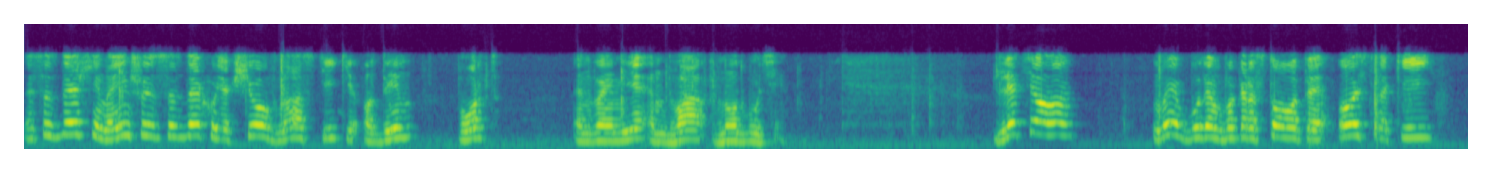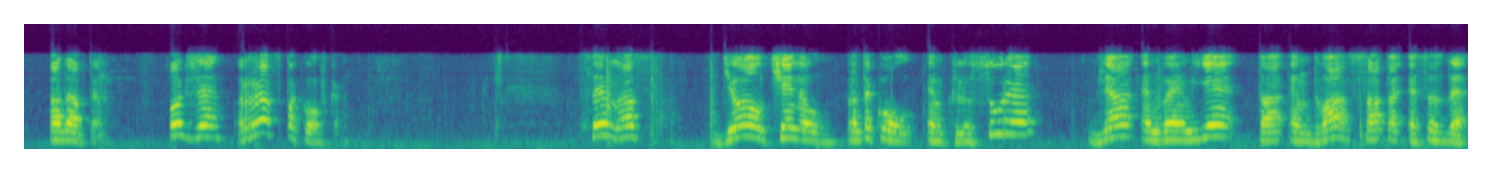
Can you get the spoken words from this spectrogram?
SSD на іншу SSD, якщо в нас тільки один порт NVMe M2 в ноутбуці. Для цього ми будемо використовувати ось такий адаптер. Отже, розпаковка. Це у нас Dual Channel Protocol Enclosure для NVMe та M2 SATA SSD.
